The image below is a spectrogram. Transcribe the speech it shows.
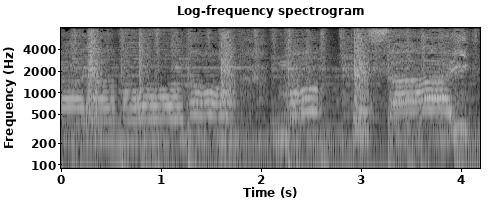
宝物持って最高。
